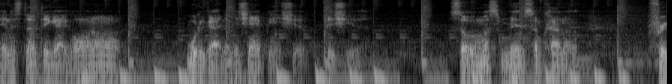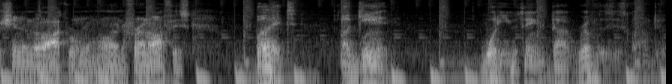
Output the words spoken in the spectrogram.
and the stuff they got going on would have gotten them a championship this year. So it must have been some kind of friction in the locker room or in the front office. But again, what do you think Doc Rivers is going to do?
